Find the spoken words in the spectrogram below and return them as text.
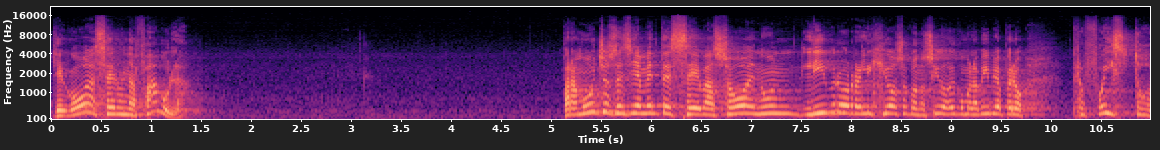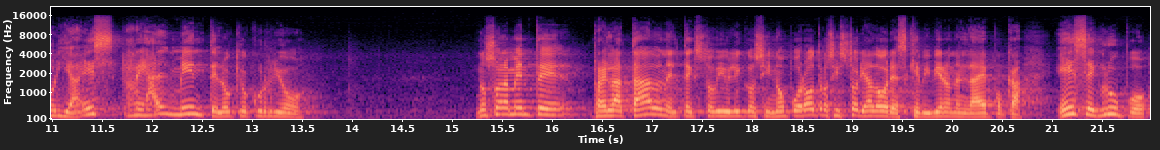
llegó a ser una fábula. Para muchos sencillamente se basó en un libro religioso conocido hoy como la Biblia, pero, pero fue historia, es realmente lo que ocurrió. No solamente relatado en el texto bíblico, sino por otros historiadores que vivieron en la época. Ese grupo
